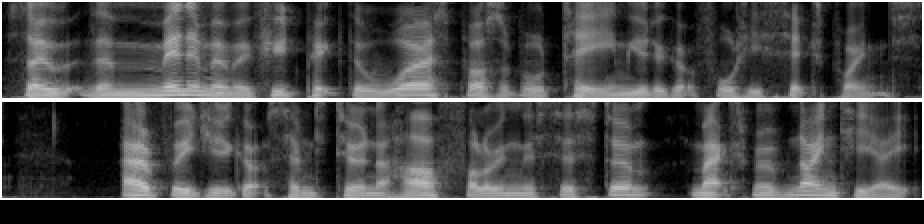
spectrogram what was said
So the minimum, if you'd picked the worst possible team, you'd have got 46 points. Average, you'd have got 72 and a half following this system, maximum of 98.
